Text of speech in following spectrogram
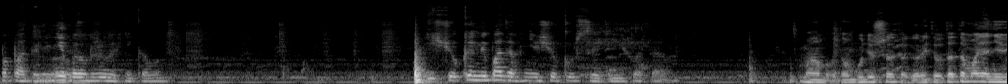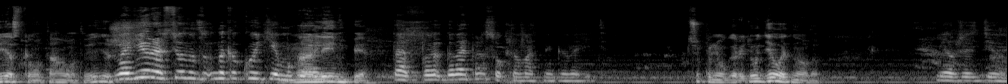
попадали, не Да. было бы живых никого. Еще, кроме БАДов, мне еще курсы эти не хватало. Мама, потом будешь это говорить, вот это моя невестка, вот там вот, видишь, Валера, все на, на какую тему на говорить? Олимпе. Так, по- давай про сок томатный говорить. Что по нему говорить? Его делать надо. Я уже сделала.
